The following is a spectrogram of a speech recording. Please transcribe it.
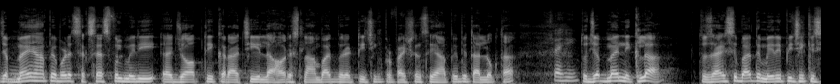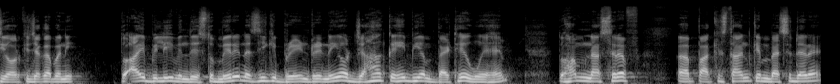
जब मैं यहाँ पे बड़े सक्सेसफुल मेरी जॉब थी कराची लाहौर इस्लामाबाद मेरा टीचिंग प्रोफेशन से यहाँ पे भी ताल्लुक था। सही। तो जब मैं निकला तो ज़ाहिर सी बात है मेरे पीछे किसी और की जगह बनी। तो आई बिलीव इन दिस तो मेरे नज़दीकी ब्रेन ड्रेन नहीं और जहाँ कहीं भी हम बैठे हुए हैं तो हम ना सिर्फ़ पाकिस्तान के एम्बेसडर हैं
